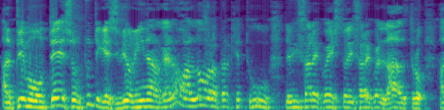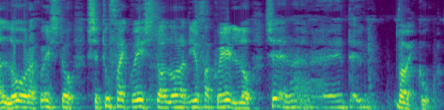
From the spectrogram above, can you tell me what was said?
al, Piemonte, sono tutti che sviolinano, che no, allora perché tu devi fare questo, devi fare quell'altro, allora questo, se tu fai questo, allora Dio fa quello, se, eh, vabbè, comunque.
